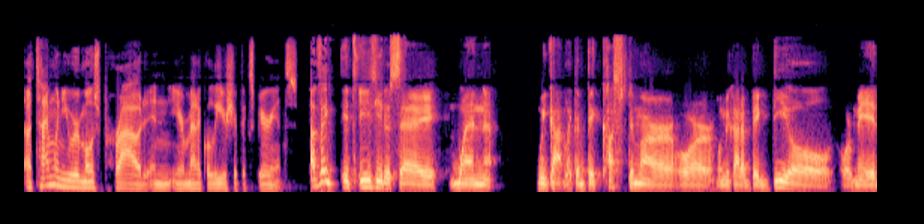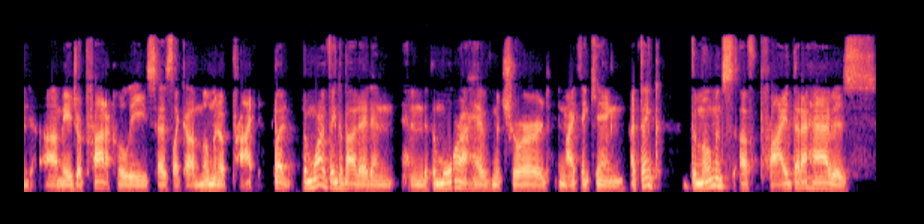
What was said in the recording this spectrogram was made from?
a time when you were most proud in your medical leadership experience. I think it's easy to say when we got like a big customer or when we got a big deal or made a major product release as like a moment of pride. But the more i think about it and and the more i have matured in my thinking i think the moments of pride that i have is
